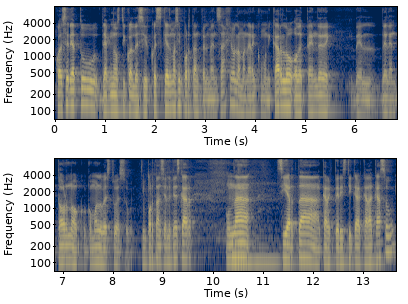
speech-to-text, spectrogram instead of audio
cuál sería tu diagnóstico al decir que es, qué es más importante, el mensaje o la manera en comunicarlo, o depende de- del, del entorno, o cómo lo ves tú eso, güey? Importancia, ¿le tienes que dar una cierta característica a cada caso, güey?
